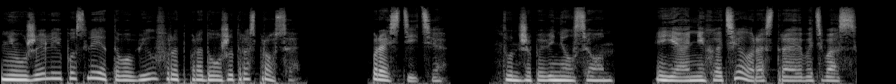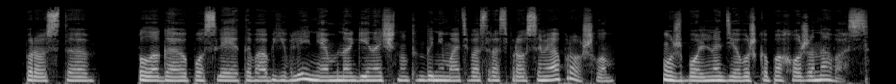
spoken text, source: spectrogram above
Неужели и после этого Уилфред продолжит расспросы? «Простите», — тут же повинился он. «Я не хотел расстраивать вас. Просто, полагаю, после этого объявления многие начнут донимать вас расспросами о прошлом. Уж больно девушка похожа на вас».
